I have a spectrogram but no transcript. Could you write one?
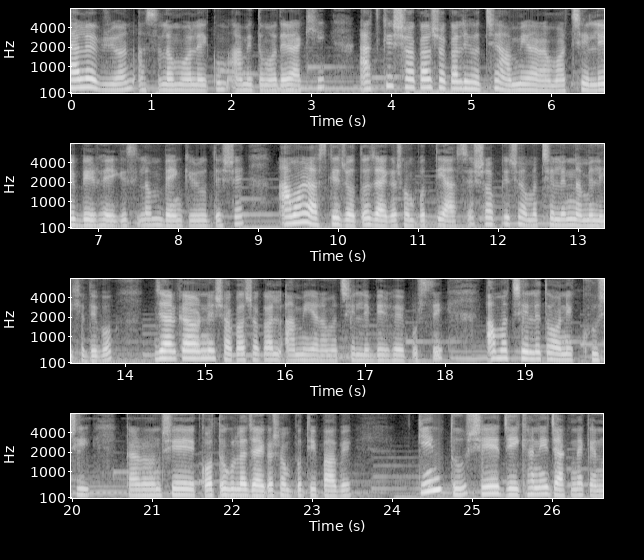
হ্যালো এভরিওয়ান, আসসালামু আলাইকুম। আমি তোমাদের রাখি। আজকে সকাল সকালই হচ্ছে আমি আর আমার ছেলে বের হয়ে গেছিলাম ব্যাংকের উদ্দেশ্যে। আমার আজকে যত জায়গা সম্পত্তি আছে, সবকিছু আমার ছেলের নামে লিখে দেব। যার কারণে সকাল সকাল আমি আর আমার ছেলে বের হয়ে পড়ছি। আমার ছেলে তো অনেক খুশি, কারণ সে কতগুলা জায়গা সম্পত্তি পাবে। কিন্তু সে যেখানেই যাক না কেন,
